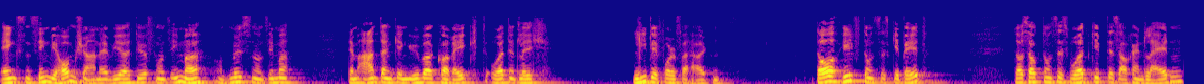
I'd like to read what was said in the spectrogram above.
engsten Sinn. Wir haben schon eine. Wir dürfen uns immer und müssen uns immer dem anderen gegenüber korrekt, ordentlich, liebevoll verhalten. Da hilft uns das Gebet. Da sagt uns das Wort, gibt es auch ein Leiden.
